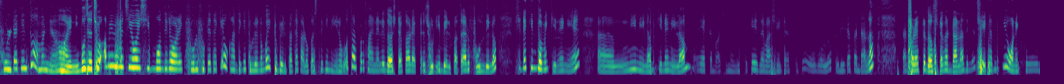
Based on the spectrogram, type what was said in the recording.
ফুলটা কিন্তু আমার নেওয়া হয়নি, বুঝেছ? আমি ভেবেছি ওই শিব মন্দিরে অনেক ফুল ফুটে থাকে, ওখান থেকে তুলে নেব, একটু বেলপাতা কারও কাছ থেকে নিয়ে নেব, তারপর ফাইনালি দশ টাকার একটা ঝুড়ি বেলপাতা আর ফুল দিল, সেটা কিন্তু আমি কিনে নিয়ে নিয়ে নিলাম, কিনে নিলাম, ওই একটা মাসি মন্দির থেকে, এই যে মাসিটার থেকে, ও বলল কুড়ি টাকার ডালা, তারপরে একটা দশ টাকার ডালা দিল, সেখান থেকেই অনেক ফুল,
